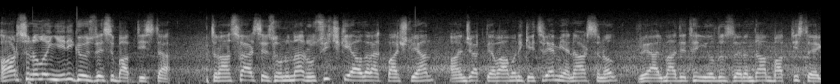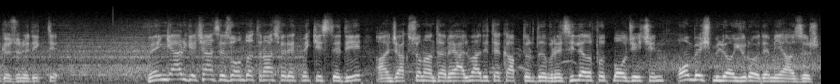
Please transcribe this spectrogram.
Arsenal'ın yeni gözdesi Baptista. Transfer sezonuna Rosicki'yi alarak başlayan ancak devamını getiremeyen Arsenal, Real Madrid'in yıldızlarından Baptista'ya gözünü dikti. Wenger geçen sezonda transfer etmek istediği ancak son anda Real Madrid'e kaptırdığı Brezilyalı futbolcu için 15 milyon euro ödemeye hazır.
